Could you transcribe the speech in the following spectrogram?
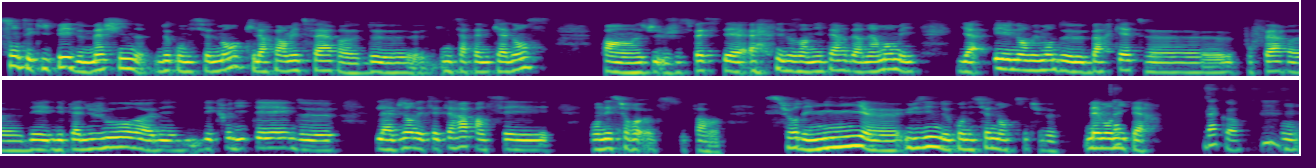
sont équipés de machines de conditionnement qui leur permet de faire euh, de, une certaine cadence. Enfin, je ne sais pas si c'était allé dans un hyper dernièrement, mais il y a énormément de barquettes euh, pour faire euh, des, des, plats du jour, des, des, crudités, de, la viande, etc. Enfin, c'est, on est sur, enfin, sur des mini usines de conditionnement, si tu veux, même en hyper. D'accord. Mmh.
